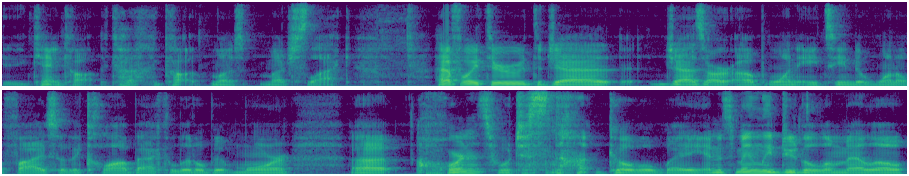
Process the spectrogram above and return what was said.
you can't cut, cut, much much slack. Halfway through, the Jazz Jazz are up 118 to 105, so they claw back a little bit more. Uh, Hornets will just not go away, and it's mainly due to Lamelo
